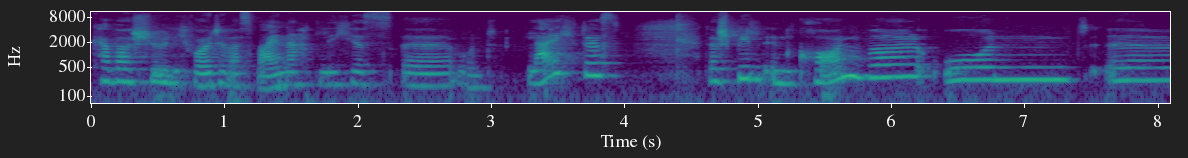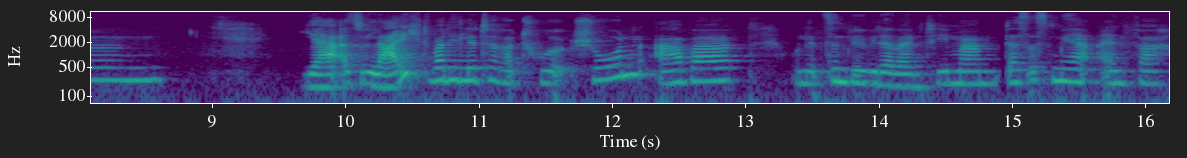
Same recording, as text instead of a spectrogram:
Cover schön. Ich wollte was Weihnachtliches äh, und Leichtes. Das spielt in Cornwall und äh, ja, also leicht war die Literatur schon, aber, und jetzt sind wir wieder beim Thema, das ist mir einfach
